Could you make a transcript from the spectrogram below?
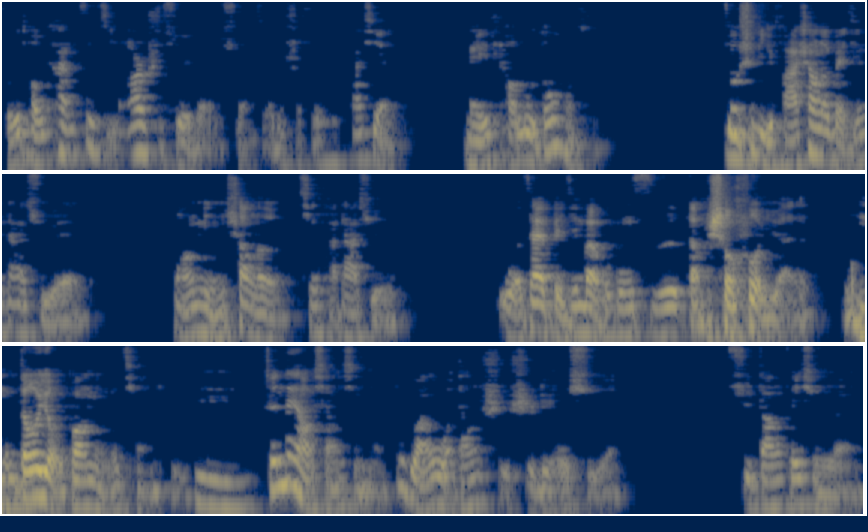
回头看自己二十岁的选择的时候，会发现每一条路都很好。就是李华上了北京大学，王明上了清华大学，我在北京百货公司当售货员，我们都有光明的前途。嗯真的要相信的，不管我当时是留学去当飞行员，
